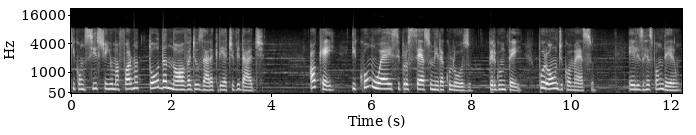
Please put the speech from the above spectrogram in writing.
que consiste em uma forma toda nova de usar a criatividade. Ok, e como é esse processo miraculoso? Perguntei. Por onde começo? Eles responderam:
